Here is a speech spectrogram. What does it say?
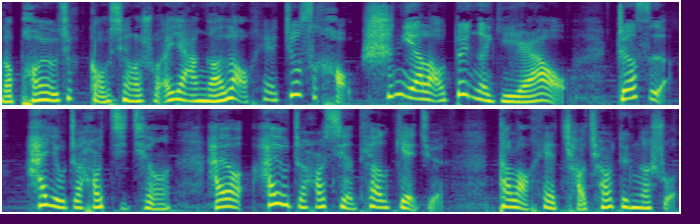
我朋友就高兴了，说：“哎呀，我老汉就是好，十年了，对我依然哦，这是还有这号激情，还有还有这号心跳的感觉。”他老汉悄悄对我说：“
